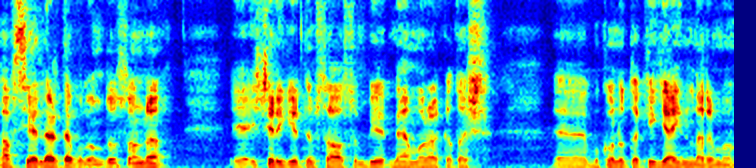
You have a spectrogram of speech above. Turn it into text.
tavsiyelerde bulundu. Sonra e, içeri girdim sağ olsun bir memur arkadaş e, bu konudaki yayınlarımı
